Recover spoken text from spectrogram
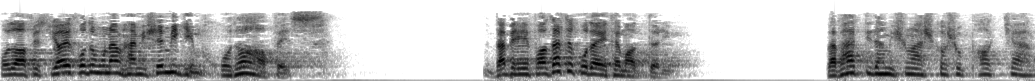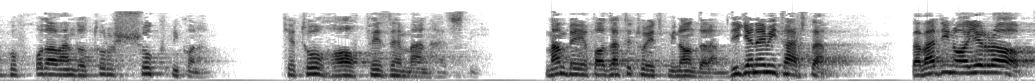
خداحافظی های خودمون هم همیشه میگیم خدا حافظ و به حفاظت خدا اعتماد داریم. و بعد دیدم ایشون اشکاشو پاک کرد گفت خداوندا تو رو شکر می‌کنم که تو حافظ من هستی. من به حفاظت تو اطمینان دارم. دیگه نمیترسم. و بعد این آیه را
